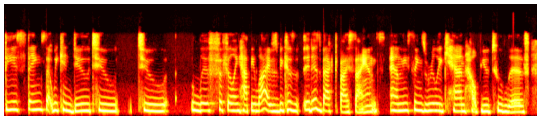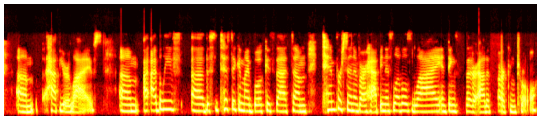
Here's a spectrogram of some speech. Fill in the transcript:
these things that we can do to to live fulfilling happy lives because it is backed by science and these things really can help you to live um, happier lives um, I, I, believe uh, the statistic in my book is that um, 10% of our happiness levels lie in things that are out of our control,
